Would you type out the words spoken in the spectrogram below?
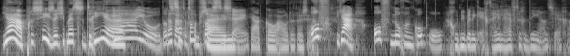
Ja, precies. Dat je met z'n drieën... ja, joh. Dat, zou toch fantastisch zijn. Ja, co-ouder is echt- Of, ja, of nog een koppel. Goed, nu ben ik echt hele heftige dingen aan het zeggen.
